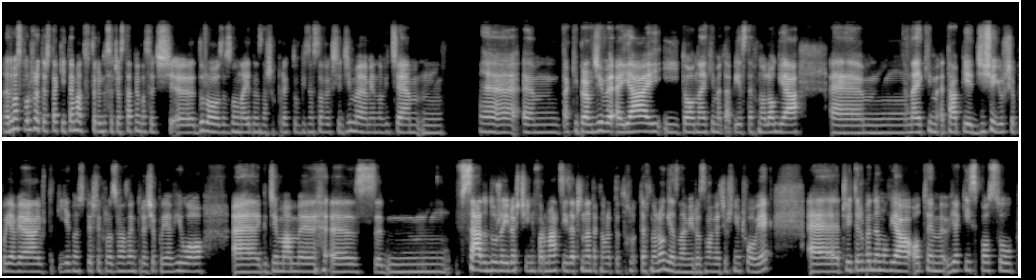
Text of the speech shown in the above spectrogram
Natomiast poruszę też taki temat, w którym dosyć ostatnio, dosyć e, dużo ze względu na jeden z naszych projektów biznesowych siedzimy, mianowicie mm, taki prawdziwy AI i to na jakim etapie jest technologia, na jakim etapie dzisiaj już się pojawia, już taki jedno z pierwszych rozwiązań, które się pojawiło, e, gdzie mamy e, mm, wsad dużej ilości informacji, zaczyna tak naprawdę technologia z nami rozmawiać, już nie człowiek, czyli też będę mówiła o tym, w jaki sposób,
